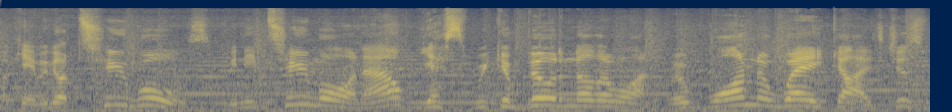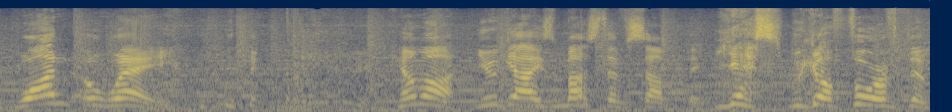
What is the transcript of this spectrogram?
Okay, we got two walls. We need two more now. Yes, we can build another one. We're one away, guys. Just one away. Come on, you guys must have something. Yes, we got four of them.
